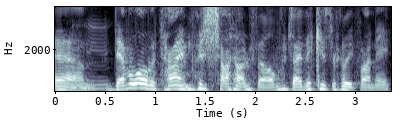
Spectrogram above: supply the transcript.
Um, Mm-hmm. Devil All the Time was shot on film, which I think is really funny.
